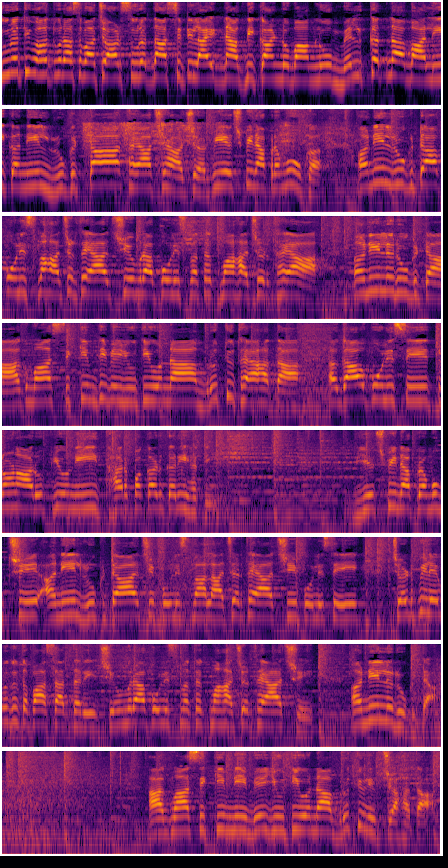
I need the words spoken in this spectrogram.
સુરતથી મહત્વના સમાચાર. સુરતના સિટી લાઇટના અગ્નિકાંડનો મામલો, મિલકતના માલિક અનિલ રૂગટા થયા છે હાજર. બીએચપીના પ્રમુખ અનિલ રૂગટા પોલીસમાં હાજર થયા છે. ઉમરા પોલીસ મથકમાં હાજર થયા અનિલ રૂગટા. આગમાં સિક્કિમથી બે યુવતીઓના મૃત્યુ થયા હતા. અગાઉ પોલીસે ત્રણ આરોપીઓની ધરપકડ કરી હતી. બીએચપીના પ્રમુખ છે અનિલ રૂકટા જે પોલીસમાં હાજર થયા છે. પોલીસે ઝડપી લઈ વધુ તપાસ હાથ ધરી છે. ઉમરા પોલીસ મથકમાં હાજર થયા છે. અનિલ રૂગટા આગમાં સિક્કિમની બે યુવતીઓના મૃત્યુ નિપજ્યા હતા.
